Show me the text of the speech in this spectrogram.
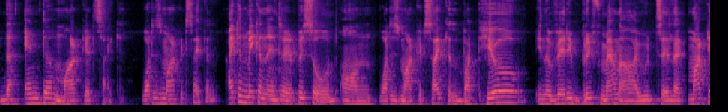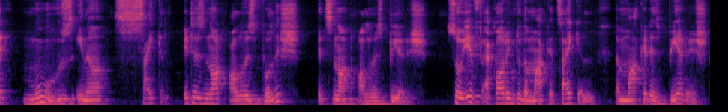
the entire market cycle. What is market cycle? I can make an entire episode on what is market cycle, but here in a very brief manner, I would say that market moves in a cycle. It is not always bullish, it's not always bearish so, if according to the market cycle, the market is bearish,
